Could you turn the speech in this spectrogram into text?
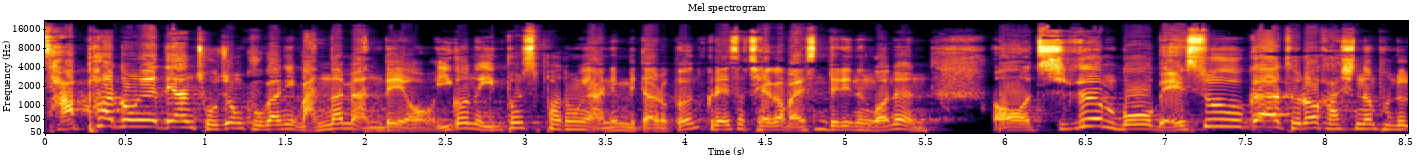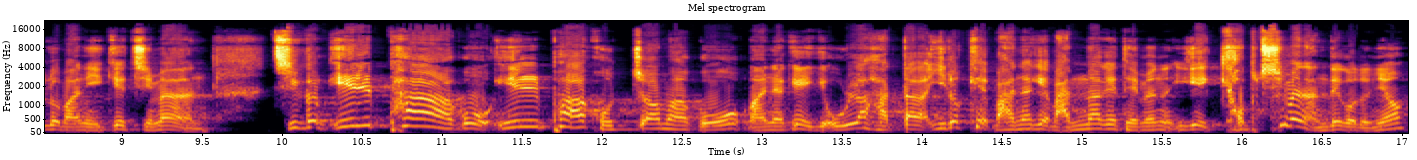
4파동에 대한 조정 구간이 만나면 안 돼요. 이거는 임펄스 파동이 아닙니다, 여러분. 그래서 제가 말씀드리는 거는 어, 지금 뭐 매수가 들어가시는 분들도 많이 있겠지만 지금 1파하고 1파 고점하고 만약에 이게 올라갔다가 이렇게 만약에 만나게 되면 이게 겹치면 안 되거든요.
